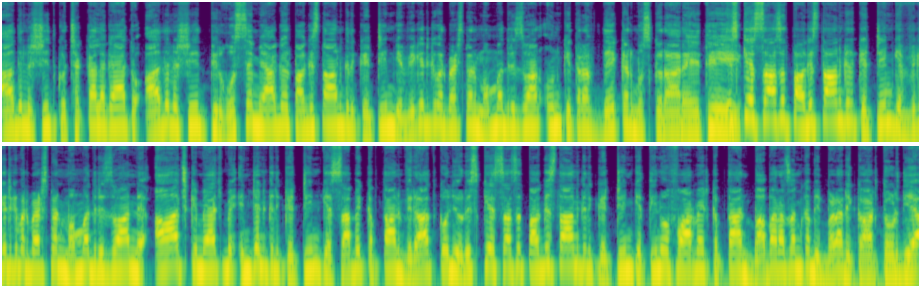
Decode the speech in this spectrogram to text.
आदिल रशीद को छक्का लगाया तो आदिल रशीद फिर गुस्से में आ गए और पाकिस्तान क्रिकेट टीम के wicket keeper batsman Mohammad Rizwan उनकी तरफ़ देखकर मुस्कुरा रहे थे। इसके साथ साथ पाकिस्तान क्रिकेट टीम के wicket keeper batsman Mohammad Rizwan ने आज के मैच में इंडियन क्रिकेट टीम के सबक कप्तान विराट कोहली और इसके साथ साथ पाकिस्तान क्रिकेट टीम के तीनों फॉर्मेट कप्तान बाबर आज़म का भी बड़ा रिकॉर्ड तोड़ दिया।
